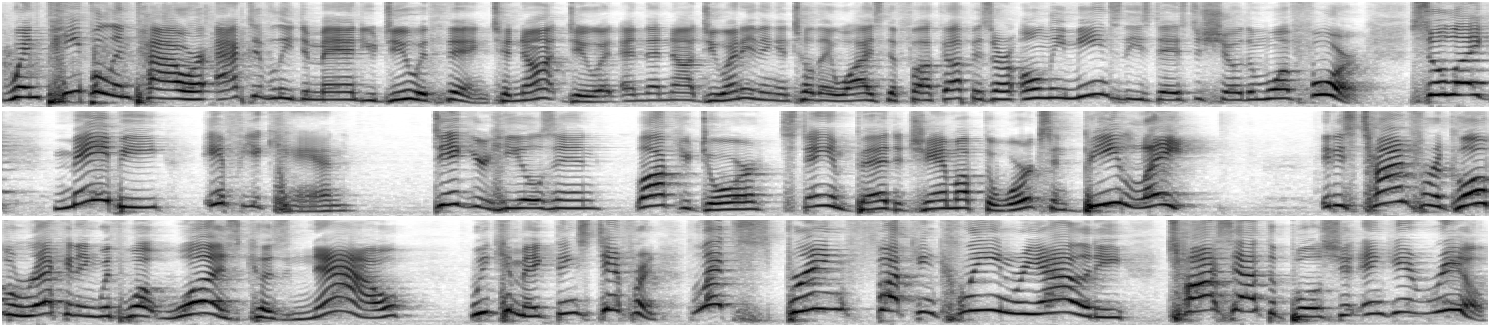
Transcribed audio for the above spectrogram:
when people in power actively demand you do a thing, to not do it and then not do anything until they wise the fuck up is our only means these days to show them what for. So like maybe if you can, dig your heels in, lock your door, stay in bed to jam up the works, and be late. It is time for a global reckoning with what was, because now we can make things different. Let's spring fucking clean reality, toss out the bullshit, and get real.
